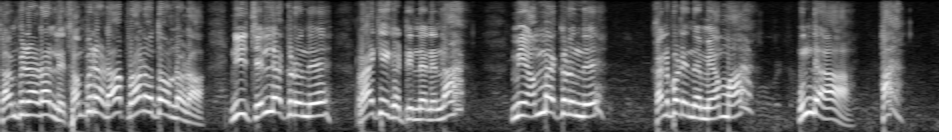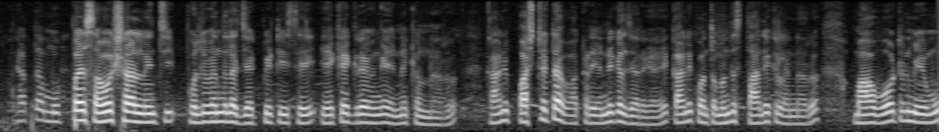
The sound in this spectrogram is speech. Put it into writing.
చంపినాడా? లే చంపినాడా? ప్రాణంతో ఉన్నాడా? నీ చెల్లి ఎక్కడుంది? రాఖీ కట్టిందా నిన్న? మీ అమ్మ ఎక్కడుంది? కనపడిందా మీ అమ్మ? ఉందా? గత ముప్పై సంవత్సరాల నుంచి పులివెందుల జడ్పీటీసీ ఏకగ్రీవంగా ఎన్నికన్నారు. కానీ ఫస్ట్ టైం అక్కడ ఎన్నికలు జరిగాయి. కానీ కొంతమంది స్థానికులు అన్నారు మా ఓటును మేము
